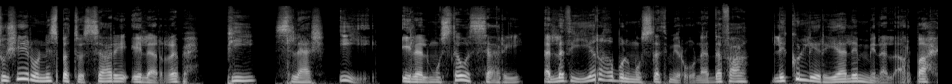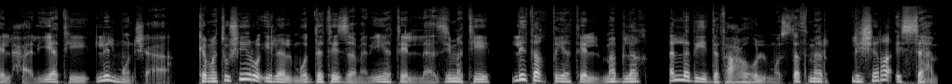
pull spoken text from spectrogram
تشير نسبة السعر إلى الربح P/E إلى المستوى السعري الذي يرغب المستثمرون دفعه لكل ريال من الأرباح الحالية للمنشأة، كما تشير إلى المدة الزمنية اللازمة لتغطية المبلغ الذي دفعه المستثمر لشراء السهم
